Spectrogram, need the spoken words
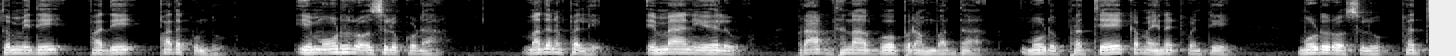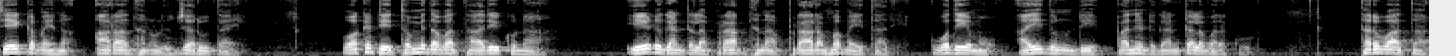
తొమ్మిది పది పదకొండు ఈ మూడు రోజులు కూడా మదనపల్లి ఇమానియేలు ప్రార్థనా గోపురం వద్ద మూడు ప్రత్యేకమైనటువంటి మూడు రోజులు ప్రత్యేకమైన ఆరాధనలు జరుగుతాయి. ఒకటి తొమ్మిదవ తారీఖున ఏడు గంటల ప్రార్థన ప్రారంభమవుతుంది. ఉదయము ఐదు నుండి పన్నెండు గంటల వరకు. తరువాత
